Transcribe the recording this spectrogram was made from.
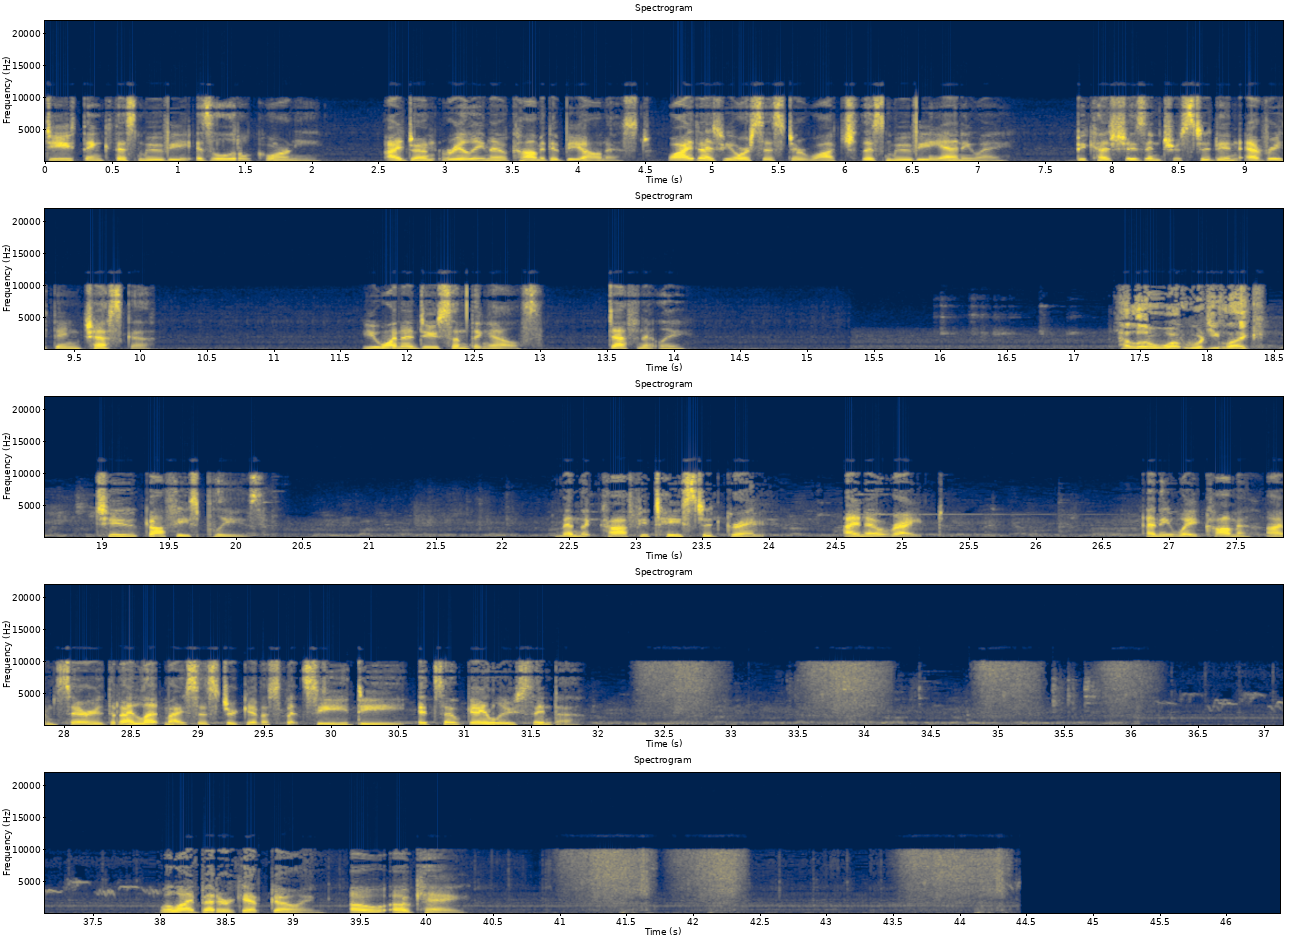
Do you think this movie is a little corny? I don't really know Kama to be honest. Why does your sister watch this movie anyway? Because she's interested in everything Cheska. You want to do something else? Definitely. Hello, what would you like? Two coffees, please. Man, the coffee tasted great. I know, right? Anyway, Kama, I'm sorry that I let my sister give us that CD. It's okay, Lucinda. Well, I better get going. Oh, okay.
